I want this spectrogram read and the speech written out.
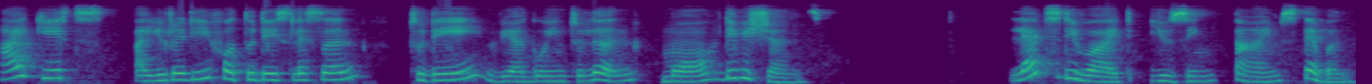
Hi kids, are you ready for today's lesson? Today we are going to learn more divisions. Let's divide using times table.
